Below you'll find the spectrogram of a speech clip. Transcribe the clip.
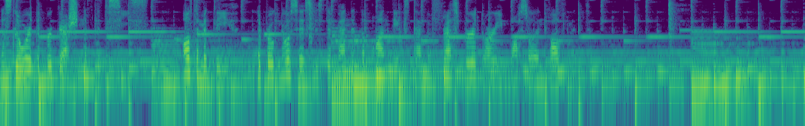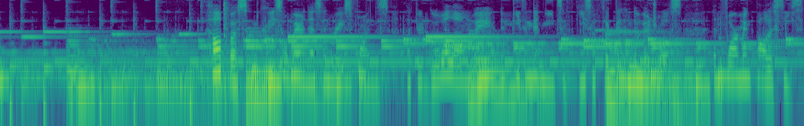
the slower the progression of the disease. Ultimately, the prognosis is dependent upon the extent of respiratory muscle involvement. Help us increase awareness and raise funds that would go a long way in meeting the needs of these afflicted individuals, in forming policies,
